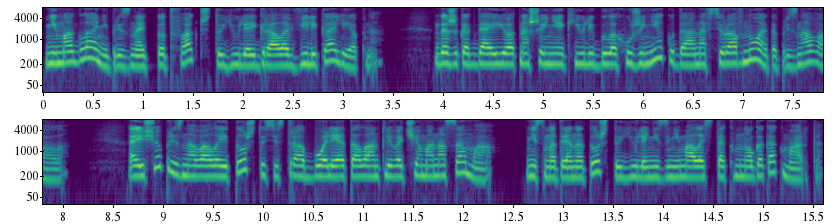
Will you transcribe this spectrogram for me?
не могла не признать тот факт, что Юля играла великолепно. Даже когда ее отношение к Юле было хуже некуда, она все равно это признавала. А еще признавала и то, что сестра более талантлива, чем она сама, несмотря на то, что Юля не занималась так много, как Марта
